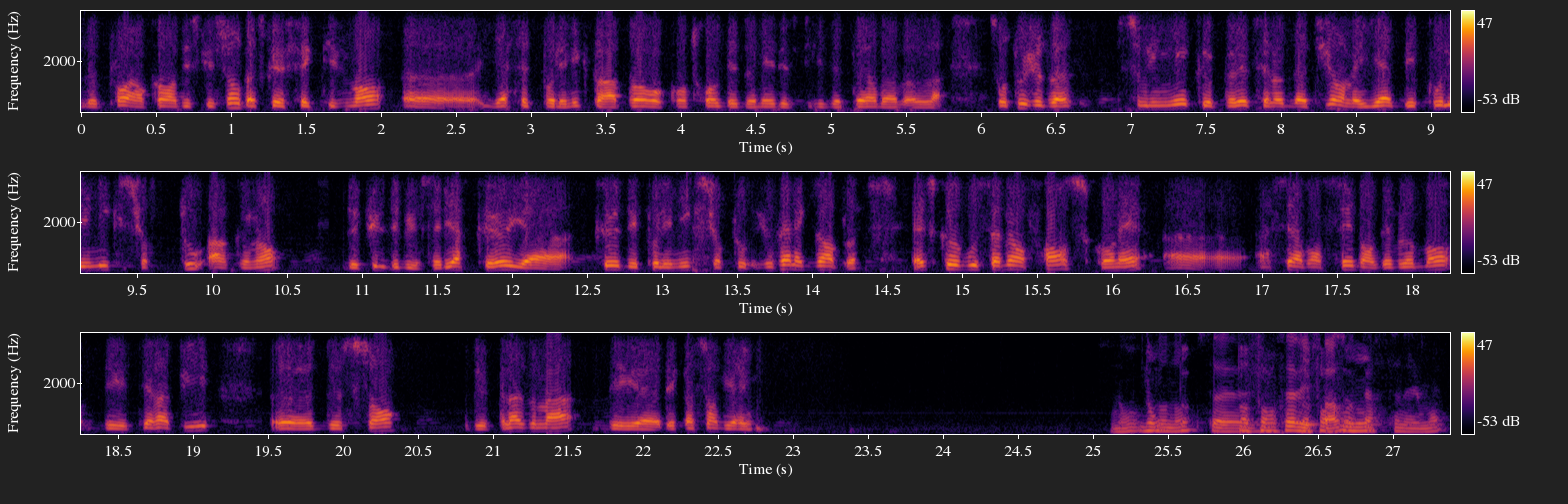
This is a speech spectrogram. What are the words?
le point est encore en discussion parce qu'effectivement, il y a cette polémique par rapport au contrôle des données des utilisateurs. Surtout, je dois souligner que peut-être c'est notre nature, mais il y a des polémiques sur tout argument depuis le début. C'est-à-dire qu'il y a que des polémiques sur tout. Je vous fais un exemple. Est-ce que vous savez en France qu'on est euh, assez avancé dans le développement des thérapies euh, de sang, de plasma des, euh, des patients guéris? Non, non, non, ça, pas je ne savais pas, moi, personnellement.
